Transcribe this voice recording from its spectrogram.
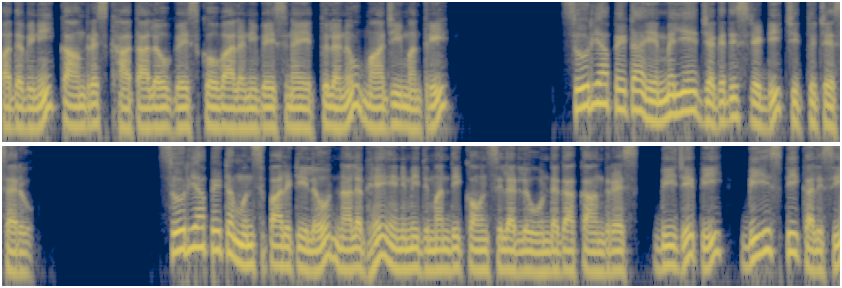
పదవిని కాంగ్రెస్ ఖాతాలో వేసుకోవాలని వేసిన ఎత్తులను మాజీ మంత్రి సూర్యాపేట ఎమ్మెల్యే జగదీష్ రెడ్డి చిత్తు చేశారు. సూర్యాపేట మున్సిపాలిటీలో నలభై ఎనిమిది మంది కౌన్సిలర్లు ఉండగా కాంగ్రెస్ బీజేపీ బీఎస్పీ కలిసి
